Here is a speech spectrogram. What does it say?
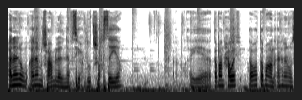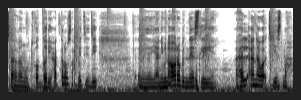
أنا لو أنا مش عاملة لنفسي حدود شخصية. طبعا هوافق أه طبعا أهلا وسهلا وتفضلي. حتى لو صاحبتي دي آه، يعني من أقرب الناس ليا. هل أنا وقتي يسمح؟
